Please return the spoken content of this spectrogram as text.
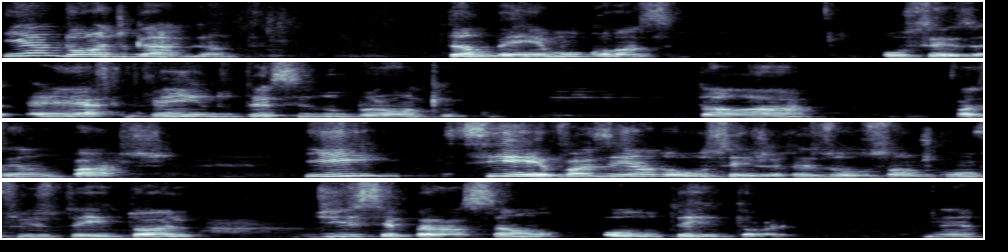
E a dor de garganta? Também é mucosa. Ou seja, é, vem do tecido brônquico. Está lá fazendo parte. E se refazendo, ou seja, resolução de conflito território, de separação ou território. Né?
